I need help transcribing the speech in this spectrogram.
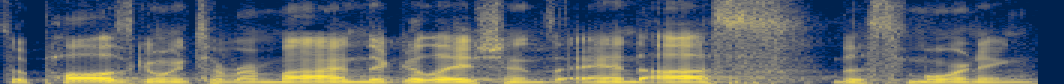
So, Paul is going to remind the Galatians and us this morning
